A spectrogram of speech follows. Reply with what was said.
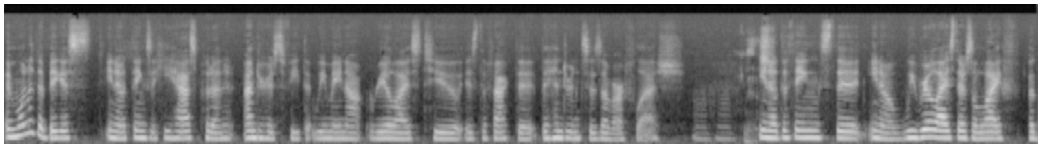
and one of the biggest, you know, things that he has put un- under his feet that we may not realize too is the fact that the hindrances of our flesh. Yes. You know, the things that, you know, we realize there's a life, a,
